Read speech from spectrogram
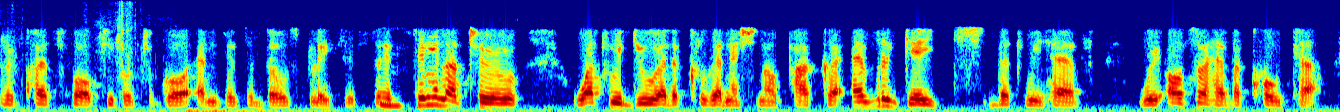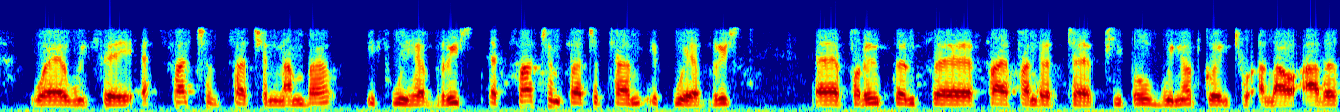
requests for people to go and visit those places. So It's similar to what we do at the Kruger National Park. Every gate that we have, we also have a quota where we say at such and such a number, if we have reached at such and such a time, if we have reached uh, for instance, uh, 500 uh, people, we're not going to allow others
